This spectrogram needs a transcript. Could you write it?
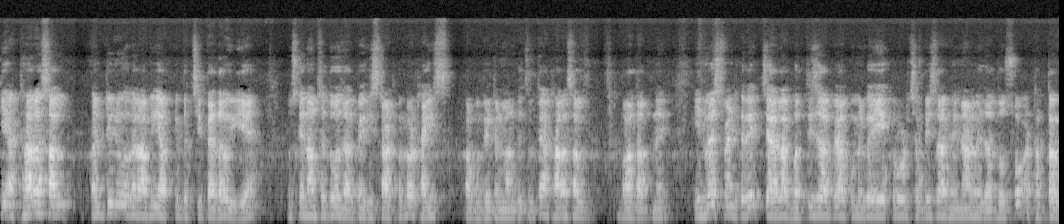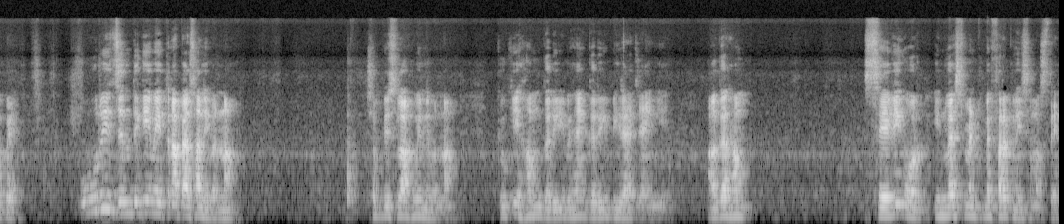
कि अट्ठारह साल कंटिन्यू अगर अभी आपकी बच्ची पैदा हुई है, उसके नाम से दो हज़ार रुपये की स्टार्ट कर लो, अट्ठाईस का रिटर्न मान के चलते हैं। अठारह साल बाद आपने इन्वेस्टमेंट करे, चार लाख बत्तीस हज़ार रुपये आपको मिल गया एक करोड़ छब्बीस लाख निन्यानवे हज़ार दो सौ अठहत्तर रुपये पूरी ज़िंदगी में इतना पैसा नहीं बनना। छब्बीस लाख भी नहीं बनना, क्योंकि हम गरीब हैं, गरीब ही रह जाएँगे। अगर हम सेविंग और इन्वेस्टमेंट में फ़र्क नहीं समझते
